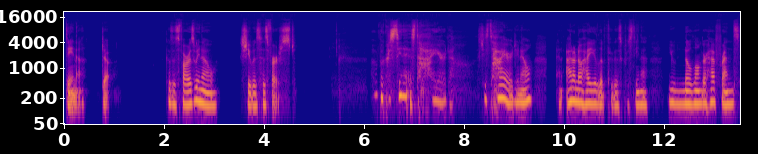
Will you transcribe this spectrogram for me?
Dana Doe. Because as far as we know, she was his first. Oh, but Christina is tired. She's tired, you know? And I don't know how you lived through this, Christina. You no longer have friends.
